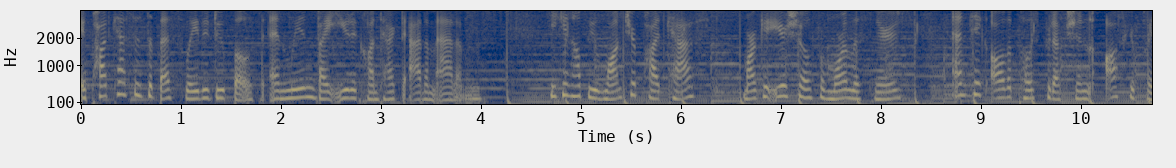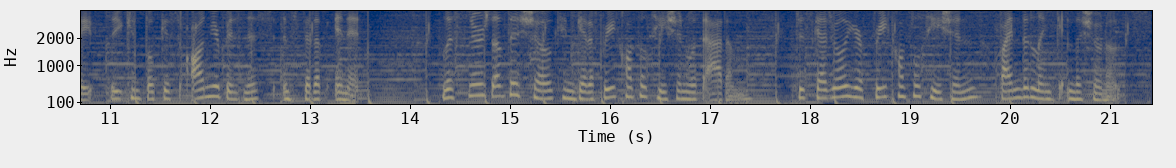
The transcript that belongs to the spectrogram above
A podcast is the best way to do both, and we invite you to contact Adam Adams. He can help you launch your podcast, market your show for more listeners, and take all the post production off your plate so you can focus on your business instead of in it. Listeners of this show can get a free consultation with Adam. To schedule your free consultation, find the link in the show notes.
